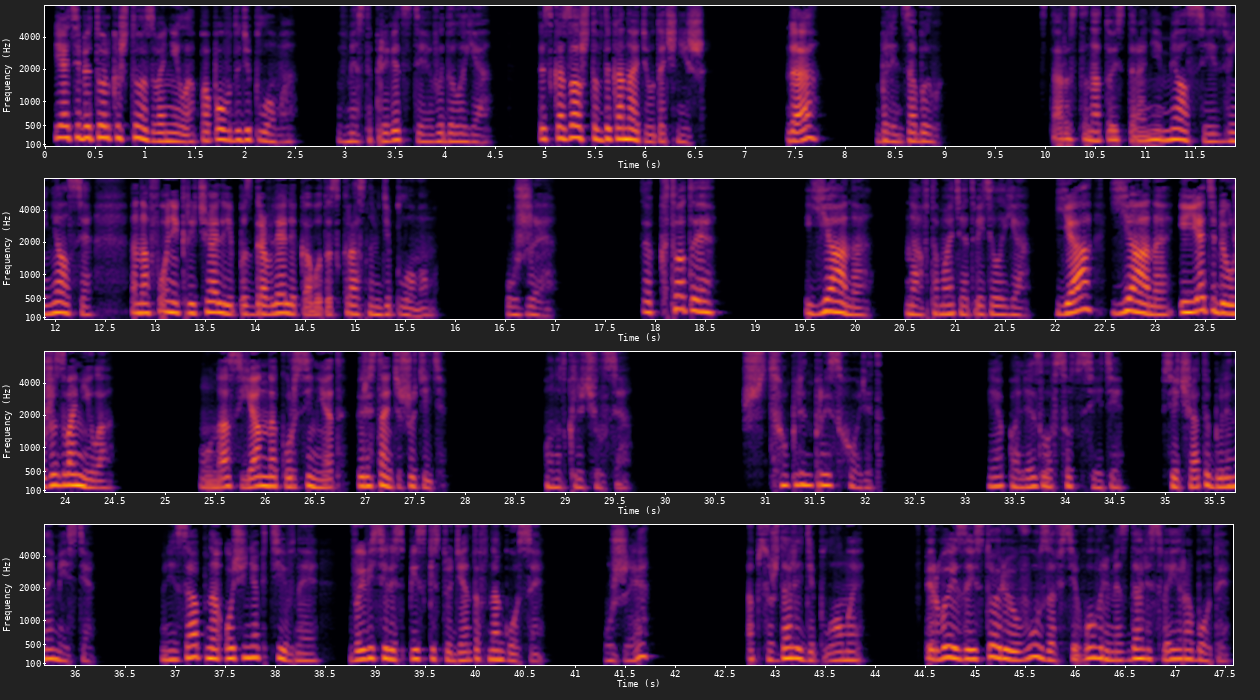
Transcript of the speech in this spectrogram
«Я тебе только что звонила по поводу диплома». Вместо приветствия выдала я. «Ты сказал, что в деканате уточнишь». «Да?» Блин, забыл. Староста на той стороне мялся, извинялся, а на фоне кричали и поздравляли кого-то с красным дипломом. Уже. «Так кто ты?» «Яна», — на автомате ответила я. «Я Яна, и я тебе уже звонила». У нас Ян на курсе нет. Перестаньте шутить. Он отключился. Что, блин, происходит? Я полезла в соцсети. Все чаты были на месте. Внезапно очень активные, вывесили списки студентов на ГОСы. Уже? Обсуждали дипломы. Впервые за историю вуза все вовремя сдали свои работы.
